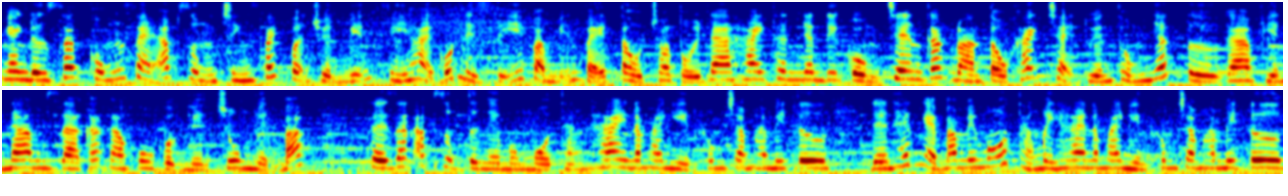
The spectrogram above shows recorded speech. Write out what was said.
Ngành đường sắt cũng sẽ áp dụng chính sách vận chuyển miễn phí hải cốt liệt sĩ và miễn vé tàu cho tối đa hai thân nhân đi cùng trên các đoàn tàu khách chạy tuyến thống nhất từ ga phía Nam ra các ga khu vực miền Trung, miền Bắc. Thời gian áp dụng từ ngày 1 tháng 2 năm 2024 đến hết ngày 31 tháng 12 năm 2024.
